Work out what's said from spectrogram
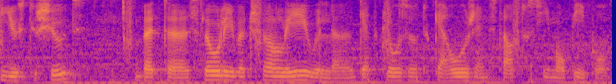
used to shoot. But slowly but surely, we'll get closer to Carouge and start to see more people.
